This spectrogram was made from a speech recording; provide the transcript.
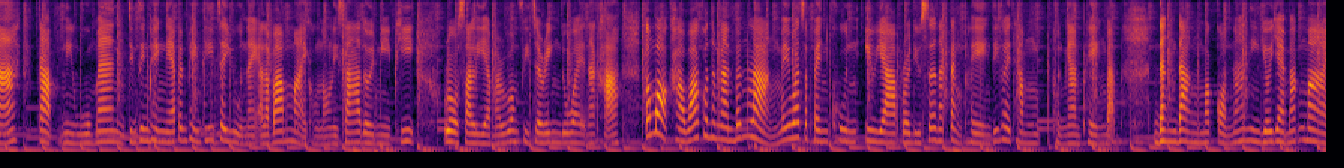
นะ กับ New Woman จริง ๆ เพลงนี้เป็นเพลงที่จะอยู่ในอัลบั้มใหม่ของน้องลิซ่า โดยมีพี่โรซาเลียมาร่วมฟีเจอริงด้วยนะคะ ต้องบอกค่ะว่าคนทำงานเบื้องหลังไม่ว่าจะเป็นคุณอิลยาโปรดิวเซอร์นักแต่งเพลงที่เคยทำผลงานเพลงแบบ ดัง ๆ มาก่อนหน้านี้เยอะแยะมากมาย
